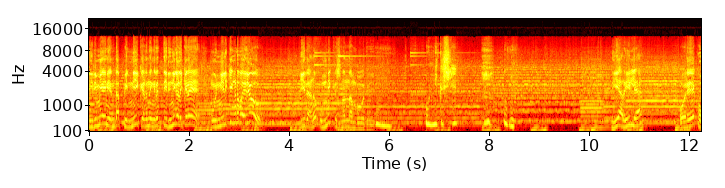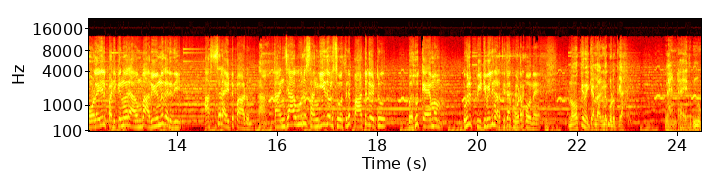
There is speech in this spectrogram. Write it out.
തിരുമേനി എന്താ പിന്നീ കിടന്ന് ഇങ്ങനെ തിരിഞ്ഞു കളിക്കണേ? മുന്നിലേക്ക് ഇങ്ങോട്ട് വരൂ. ഇതാണ് ഉണ്ണികൃഷ്ണൻ നമ്പൂതിരി. ഉണ്ണികൃഷ്ണൻ? നീ അറിയില്ല? ഒരേ കോളേജിൽ പഠിക്കുന്നവരാകുമ്പോ അറിയുന്നു കരുതി. അസലായിട്ട് പാടും. തഞ്ചാവൂർ സംഗീതോത്സവത്തിന് പാട്ട് കേട്ടു. ബഹു കേമം ഒരു പിടിവലി നടത്തിയിട്ടാ കൂടെ പോന്നെ. നോക്കി നിൽക്കാണ്ട് അങ്ങനെ കൊടുക്കുക വേണ്ടായിരുന്നു.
